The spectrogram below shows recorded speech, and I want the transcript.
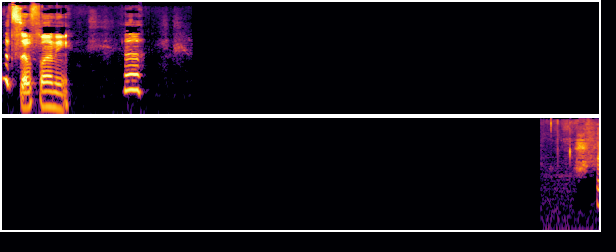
What's so funny? Huh? Are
